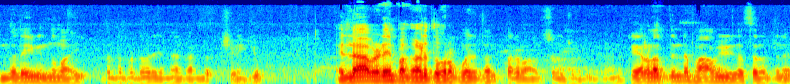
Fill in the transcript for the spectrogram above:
ഇന്നലെയും ഇന്നുമായി ബന്ധപ്പെട്ടവരെല്ലാം കണ്ട് ക്ഷണിക്കും. എല്ലാവരുടെയും പങ്കാളിത്തം ഉറപ്പുവരുത്താൻ പരമാവധി ശ്രമിച്ചുകൊണ്ടിരിക്കുകയാണ്. കേരളത്തിന്റെ ഭാവി വികസനത്തിന്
